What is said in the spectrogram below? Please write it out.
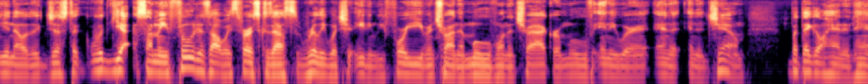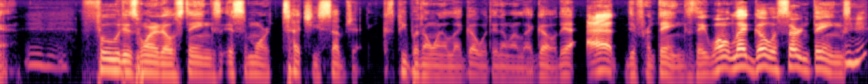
You know, just the, well, yes, I mean, food is always first because that's really what you're eating before you even trying to move on the track or move anywhere in a, in a gym. But they go hand in hand. Mm-hmm. Food is one of those things. It's a more touchy subject because people don't want to let go what they don't want to let go. They add different things. They won't let go of certain things, mm-hmm.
